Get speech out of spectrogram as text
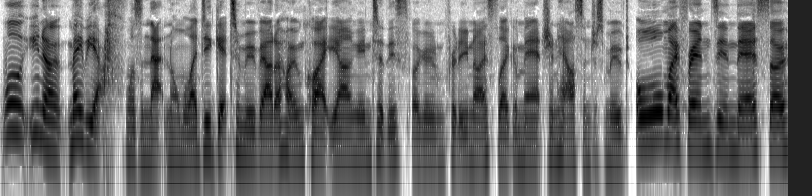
well, you know, maybe I wasn't that normal. I did get to move out of home quite young into this fucking pretty nice, like a mansion house, and just moved all my friends in there. So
